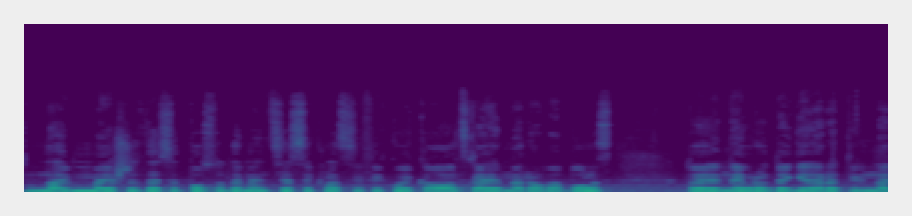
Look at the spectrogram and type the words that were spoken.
naime 60% demencija se klasifikuje kao Alzheimerova bolest, to je neurodegenerativna,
